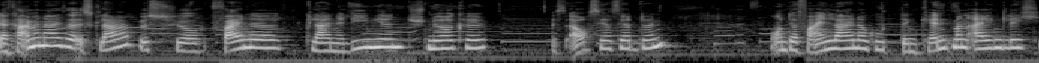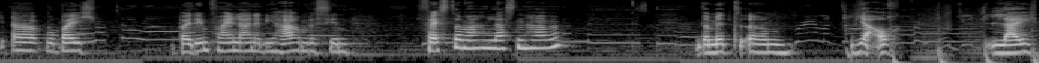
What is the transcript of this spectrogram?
Der Carmenizer ist klar, ist für feine kleine Linien, Schnörkel, ist auch sehr, sehr dünn. Und der Feinliner, gut, den kennt man eigentlich, äh, wobei ich bei dem Feinliner die Haare ein bisschen fester machen lassen habe, damit ähm, wir auch leicht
